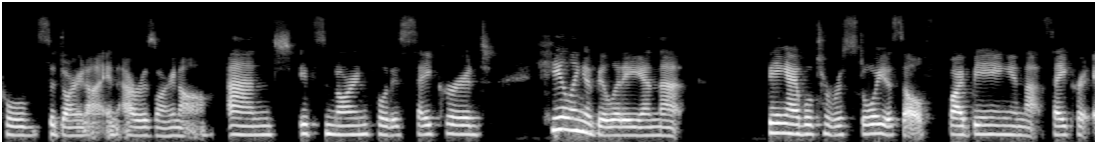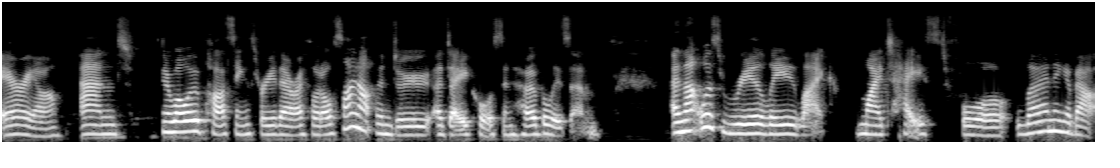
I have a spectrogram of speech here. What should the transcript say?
called Sedona in Arizona. And it's known for this sacred healing ability and that being able to restore yourself by being in that sacred area. And you know, while we were passing through there, I thought I'll sign up and do a day course in herbalism. And that was really like my taste for learning about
